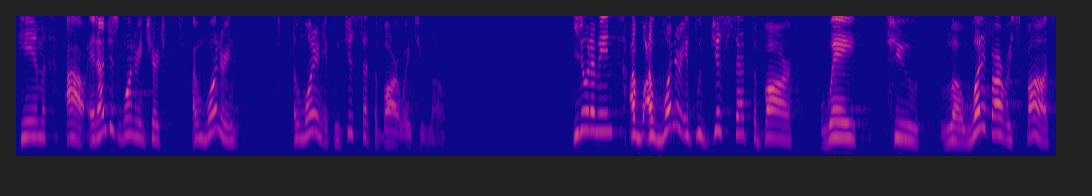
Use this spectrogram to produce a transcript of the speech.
him out. And I'm just wondering, church, I'm wondering, I'm wondering if we've just set the bar way too low. You know what I mean? I, I wonder if we've just set the bar way too low? What if our response,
